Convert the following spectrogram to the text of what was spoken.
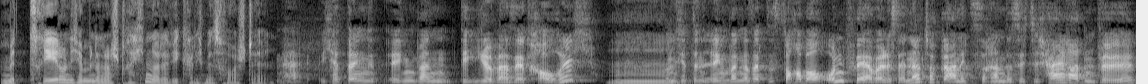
mit Tränen und nicht mehr miteinander sprechen oder wie kann ich mir das vorstellen? Na, ich habe dann irgendwann, der Igel war sehr traurig. Mhm. Und ich habe dann irgendwann gesagt, das ist doch aber auch unfair, weil das ändert doch gar nichts daran, dass ich dich heiraten will.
